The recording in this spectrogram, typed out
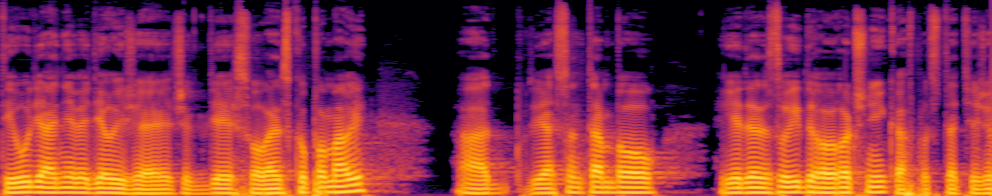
tí ľudia nevedeli, že, že kde je Slovensko pomaly. A ja som tam bol jeden z lídrov ročníka v podstate, že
